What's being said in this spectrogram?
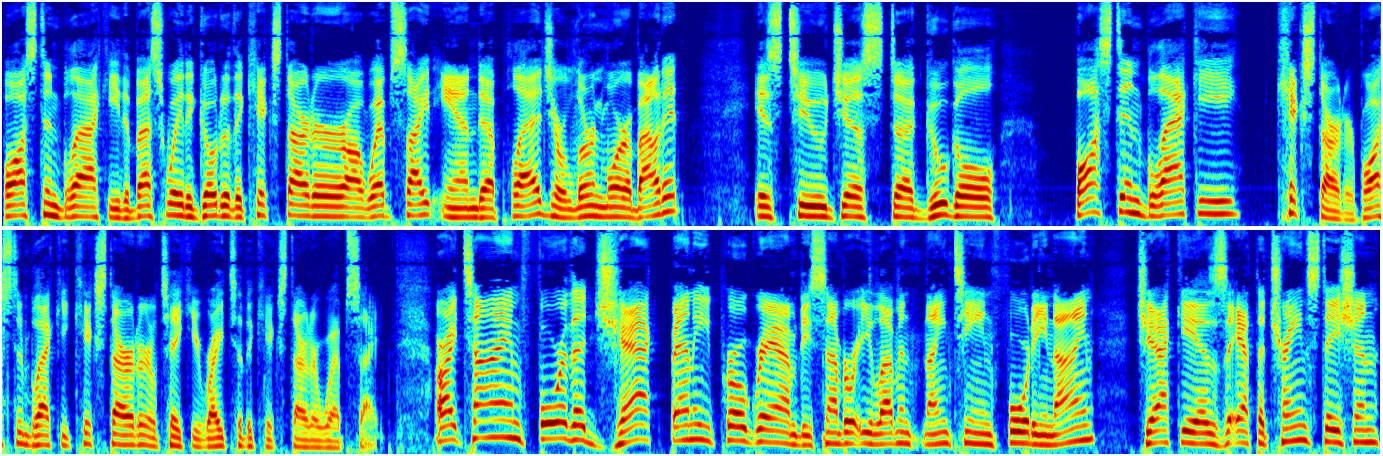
Boston Blackie. The best way to go to the Kickstarter uh, website and uh, pledge or learn more about it is to just uh, Google Boston Blackie Kickstarter. Boston Blackie Kickstarter. It'll take you right to the Kickstarter website. All right, time for the Jack Benny program, December 11th, 1949. Jack is at the train station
